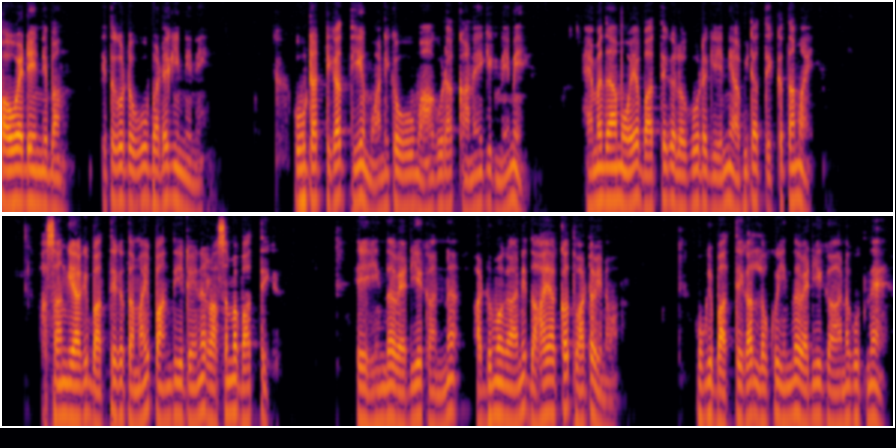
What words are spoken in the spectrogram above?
පව් වැඩේ ඉන්නේ බං. එතකොට ඌ බඩගින්නේනේ. ඌටත් ටිකක් තියමු. අනික ඌ මහ ගොඩක් කන එකෙක් නෙමේ. හැමදාම ඔය බත් එක ලොකුවට ගේන්නේ අපිටත් එක්ක තමයි. අසංගයාගේ බත් එක තමයි පන්තියට එන රසම බත් එක. ඒ හින්දා වැඩිය කන්න අඩුම ගානේ 10ක්වත් වට වෙනවා. ඌගේ බත් එකත් ලොකු හින්දා වැඩි ගානකුත් නැහැ.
